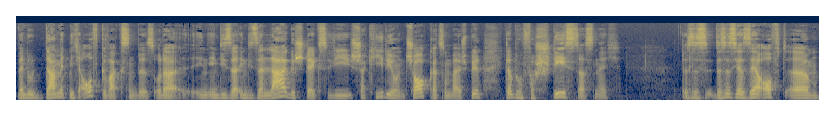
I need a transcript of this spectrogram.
wenn du damit nicht aufgewachsen bist oder in, in, dieser, in dieser Lage steckst, wie Shakiri und Chalker zum Beispiel, ich glaube, du verstehst das nicht. Das ist, das ist ja sehr oft, ähm,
